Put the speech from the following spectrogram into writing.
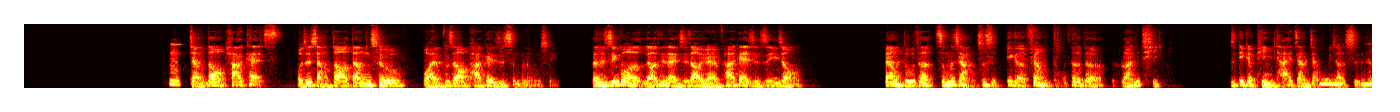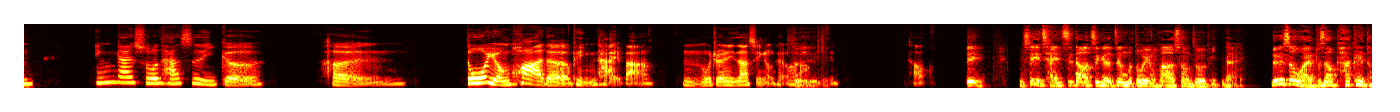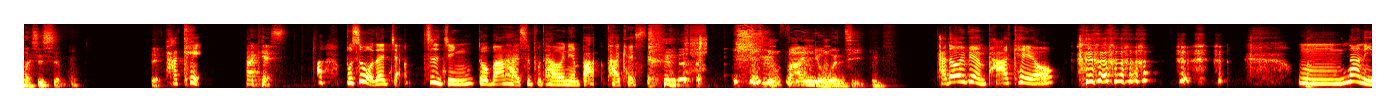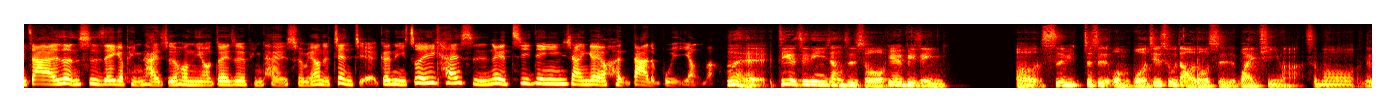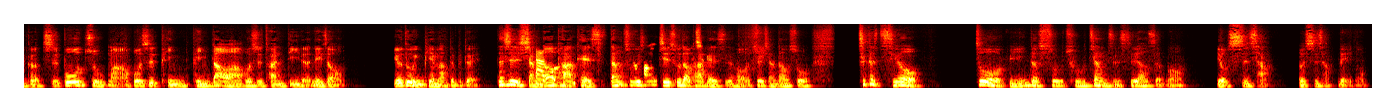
嗯讲到 podcast，我就想到当初我还不知道 podcast 是什么东西，但是经过聊天才知道，原来 podcast 是一种非常独特，怎么讲，就是一个非常独特的软体，就是一个平台，这样讲比较适合。嗯应该说它是一个很多元化的平台吧。嗯，我觉得你这样形容可能会好一点。好，所以所以才知道这个这么多元化的创作平台。那个时候我还不知道 podcast 到底是什么对 p a k e，podcast 不是我在讲，至今多巴还是不太会念 podcast，发音有问题。它都会变 p a k e 哦。嗯，那你在认识这个平台之后，你有对这个平台什么样的见解？跟你最一开始那个既定印象应该有很大的不一样吧？对，第一个既定印象是说，因为毕竟，呃，是就是我我接触到的都是 YT 嘛，什么那个直播主嘛，或是频频道啊，或是团体的那种 YouTube 影片嘛，对不对？但是想到 Podcast，当初接触到 Podcast 时候，就想到说，这个只有。做语音的输出，这样子是要怎么有市场和市场内容？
